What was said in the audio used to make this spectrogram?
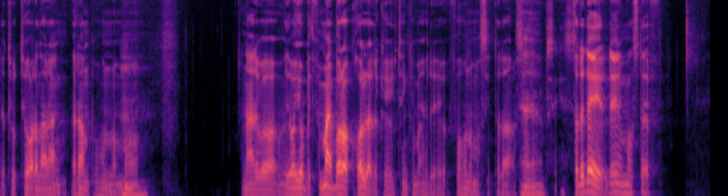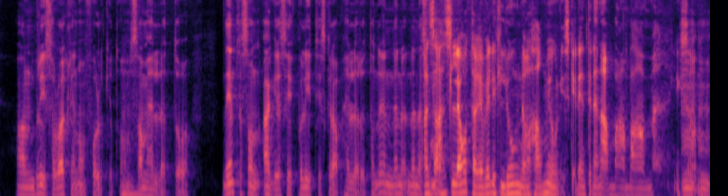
jag tror tårarna rann, rann på honom. Och, Mm. nej, det, var, det var jobbigt för mig bara att kolla. Det kan ju tänka mig hur det är för honom att sitta där. Så, Ja, så det, är det, det är Mos Def. Han bryr sig verkligen om folket och om Mm. samhället. Och, det är inte sån aggressiv politisk rap heller, utan den, den, den är smart. hans låtar är väldigt lugna och harmoniska. Det är inte den här bam bam. Liksom. Mm, mm.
